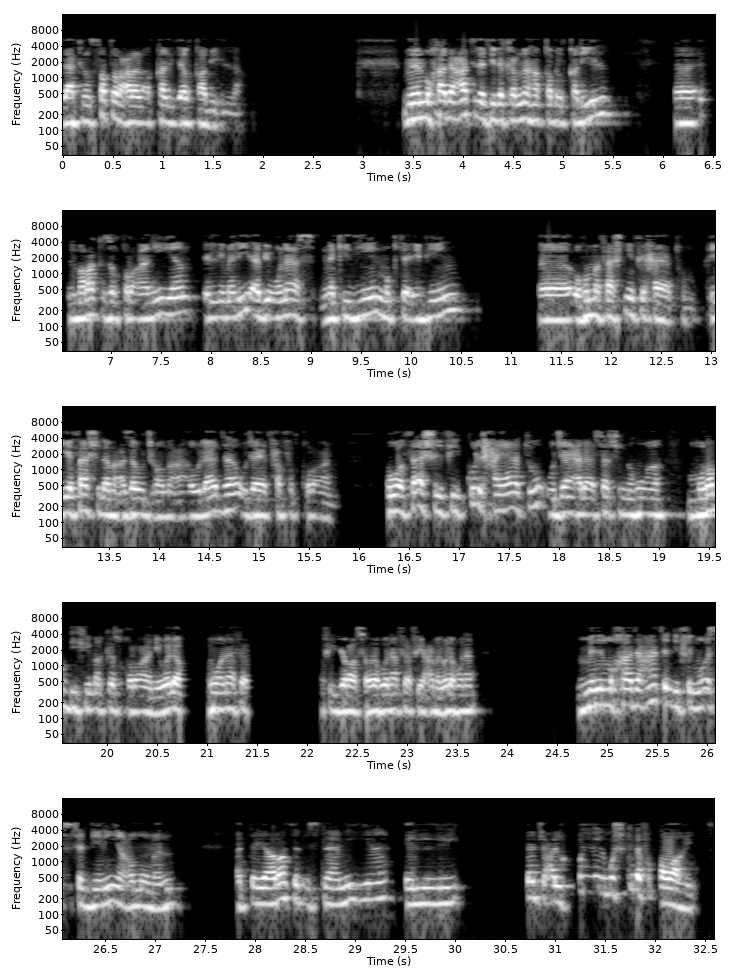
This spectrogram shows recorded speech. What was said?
لكن سطر على الأقل يلقى به الله. من المخادعات التي ذكرناها قبل قليل آه، المراكز القرآنية اللي مليئة بأناس نكدين مكتئبين آه، وهم فاشلين في حياتهم. هي فاشلة مع زوجها ومع أولادها وجاية تحفظ قرآن. هو فاشل في كل حياته وجاي على أساس أنه هو مربي في مركز قرآني ولا هو نافع في دراسة ولا هو نافع في عمل ولا هو نافع. من المخادعات اللي في المؤسسة الدينية عموما التيارات الإسلامية اللي تجعل كل المشكلة في الطواغيت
